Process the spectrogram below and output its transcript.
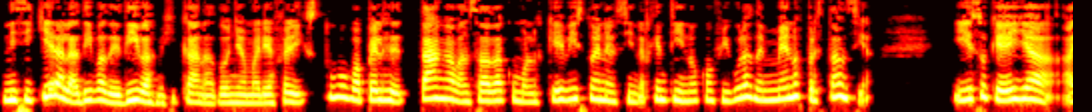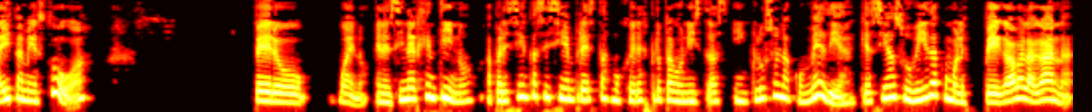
ni siquiera la diva de divas mexicana, doña María Félix, tuvo papeles de tan avanzada como los que he visto en el cine argentino con figuras de menos prestancia. Y eso que ella ahí también estuvo, ¿ah? Pero, bueno, en el cine argentino aparecían casi siempre estas mujeres protagonistas, incluso en la comedia, que hacían su vida como les pegaba la gana,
